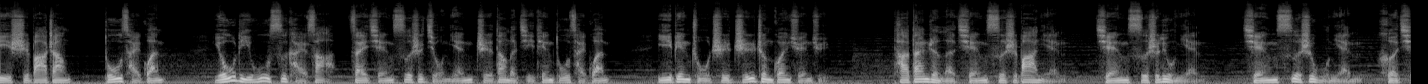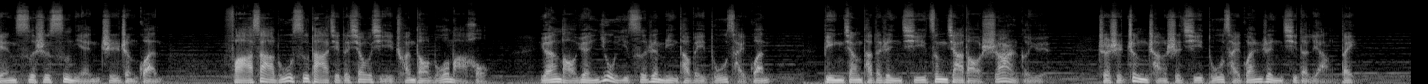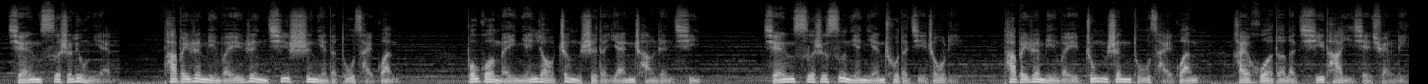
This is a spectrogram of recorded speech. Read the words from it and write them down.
第十八章独裁官尤利乌斯·凯撒在前四十九年只当了几天独裁官，以便主持执政官选举。他担任了前四十八年、前四十六年、前四十五年和前四十四年执政官。法萨卢斯大捷的消息传到罗马后，元老院又一次任命他为独裁官，并将他的任期增加到十二个月，这是正常时期独裁官任期的两倍。前四十六年。他被任命为任期十年的独裁官，不过每年要正式的延长任期。前四十四年年初的几周里，他被任命为终身独裁官，还获得了其他一些权利。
